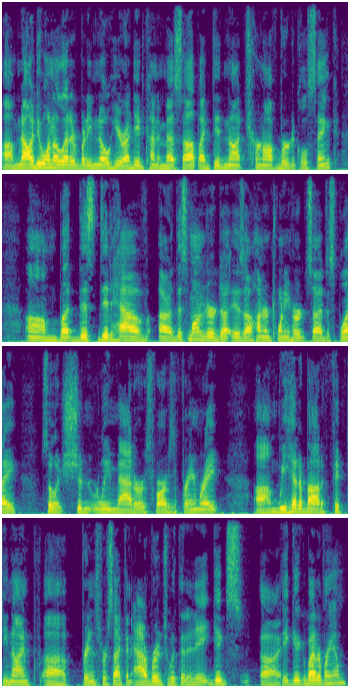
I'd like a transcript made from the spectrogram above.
Um, now, I do want to let everybody know here I did kind of mess up. I did not turn off vertical sync, um, but this did have, uh, this monitor is a 120 hertz uh, display, so it shouldn't really matter as far as the frame rate. Um, we hit about a 59 uh, frames per second average with it at 8 gigs, uh, 8 gigabyte of RAM.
